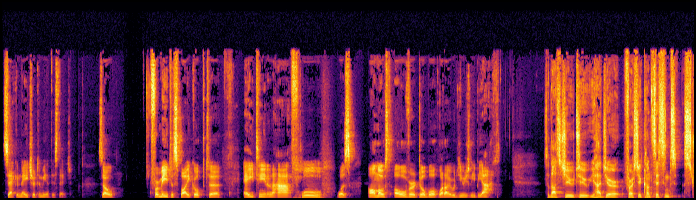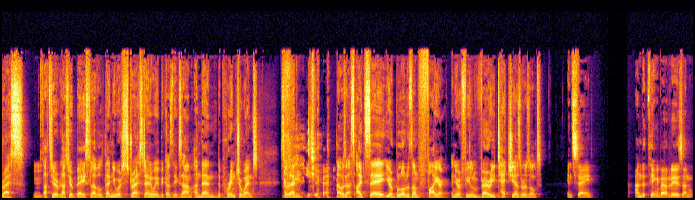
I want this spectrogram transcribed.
second nature to me at this stage. So for me to spike up to 18 and a half Ooh. was almost over double what I would usually be at. So that's due to you had your first your consistent stress. Mm. That's your that's your base level. Then you were stressed anyway because of the exam, and then the printer went. So then yeah. that was I'd say your blood was on fire, and you were feeling very tetchy as a result. Insane. And the thing about it is, and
